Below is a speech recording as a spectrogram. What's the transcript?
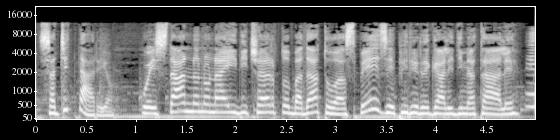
Sagittario. Quest'anno non hai di certo badato a spese per i regali di Natale e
